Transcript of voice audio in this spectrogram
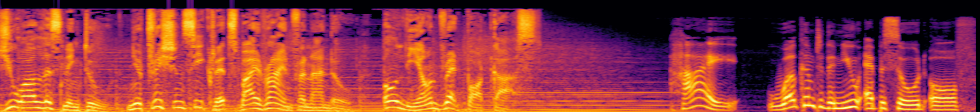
You are listening to Nutrition Secrets by Ryan Fernando, only on Red Podcast. Hi, welcome to the new episode of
